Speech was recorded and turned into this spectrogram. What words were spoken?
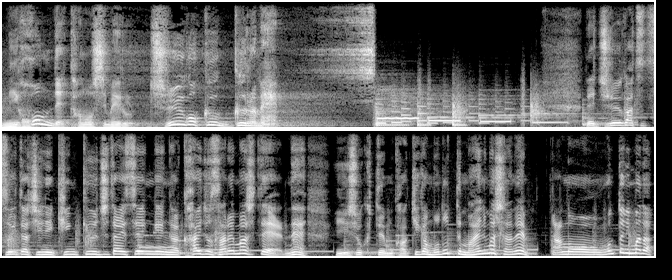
日本で楽しめる中国グルメ。で、10月1日に緊急事態宣言が解除されまして、ね、飲食店も活気が戻ってまいりましたね。あの本当にまだ、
